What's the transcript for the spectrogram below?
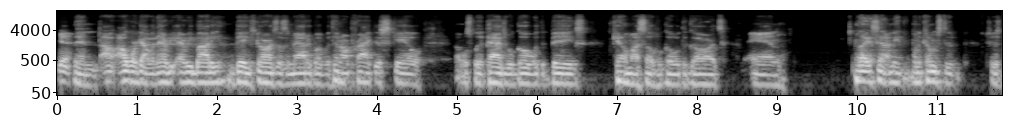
yeah, then I'll, I'll work out with every everybody. Bigs, guards doesn't matter, but within our practice scale, uh, we'll split pads. We'll go with the bigs. Kel myself will go with the guards. And like I said, I mean, when it comes to just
